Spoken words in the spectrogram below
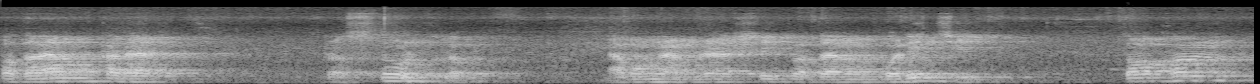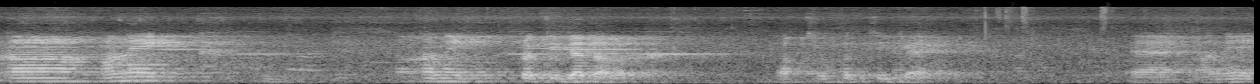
পদায়ন করার প্রশ্ন উঠল এবং আমরা সেই প্রদান করেছি তখন অনেক অনেক প্রতিবেদক পত্রপত্রিকায় অনেক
